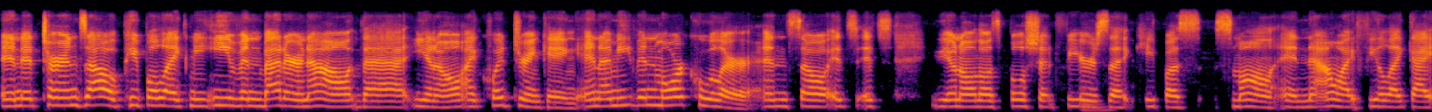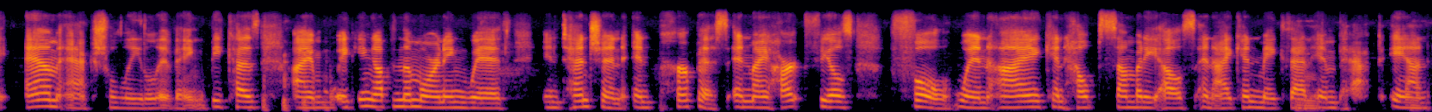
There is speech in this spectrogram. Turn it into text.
And it turns out people like me even better now that, you know, I quit drinking and I'm even more cooler. And so it's, it's, you know, those bullshit fears mm. that keep us small. And now I feel like I am actually living because I'm waking up in the morning with intention and purpose, and my heart feels full when I can help somebody else and I can make that mm. impact. And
